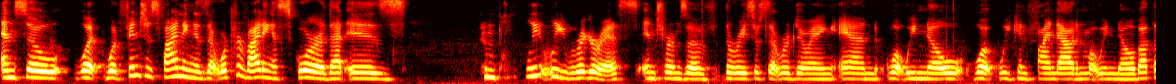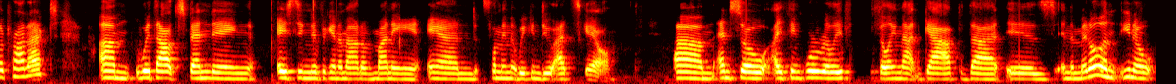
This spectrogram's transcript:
And so what what Finch is finding is that we're providing a score that is completely rigorous in terms of the research that we're doing and what we know, what we can find out, and what we know about the product. Um, without spending a significant amount of money and something that we can do at scale. Um, and so I think we're really filling that gap that is in the middle. And, you know,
